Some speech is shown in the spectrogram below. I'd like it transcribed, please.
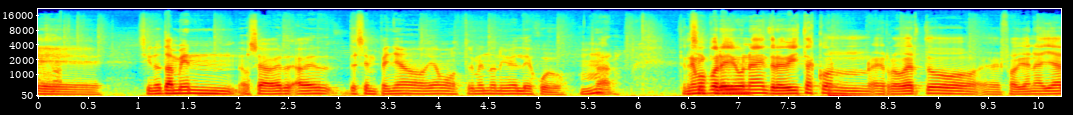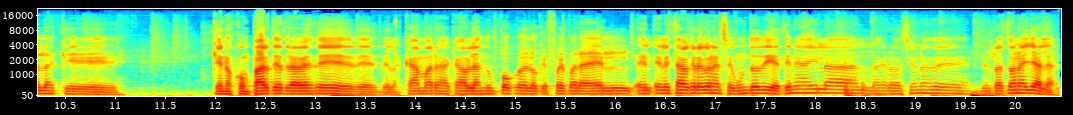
eh, sino también, o sea, haber, haber desempeñado, digamos, tremendo nivel de juego. ¿Mm? Claro. Tenemos Así por que- ahí unas entrevistas con eh, Roberto eh, Fabián Ayala que, que nos comparte a través de, de- de las cámaras acá hablando un poco de lo que fue para él. Él, él estaba creo que en el segundo día. ¿Tienes ahí la- las grabaciones de- del ratón Ayala?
